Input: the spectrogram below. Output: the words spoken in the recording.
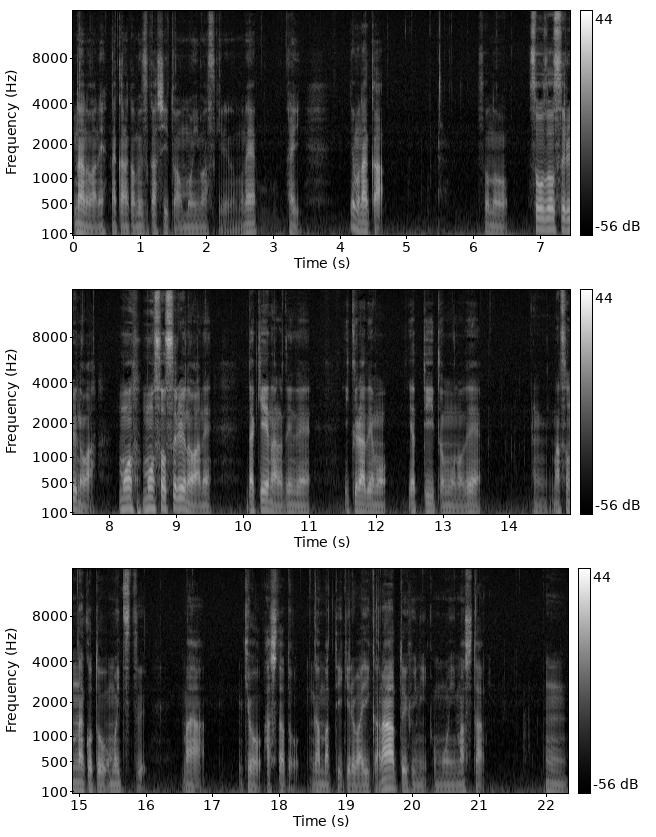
なのはねなかなか難しいとは思いますけれどもね。はい、でもなんかその想像するのはも妄想するのはねだけなら全然いくらでもやっていいと思うので、うん、まあそんなことを思いつつまあ今日明日と頑張っていければいいかなというふうに思いました。うん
